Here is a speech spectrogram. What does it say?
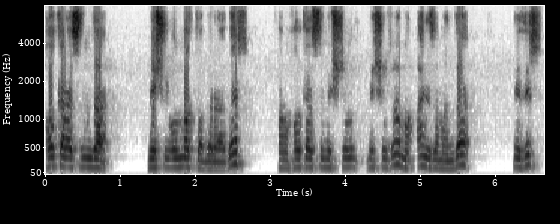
halk arasında meşhur olmakla beraber tam halk arasında meşhur, meşhurdur ama aynı zamanda nedir?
